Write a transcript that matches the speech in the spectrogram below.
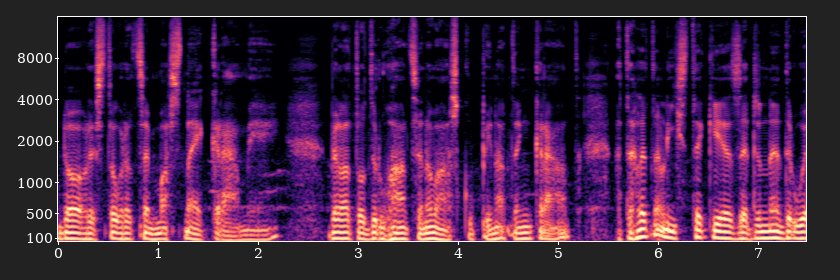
do restaurace Masné krámy. Byla to druhá cenová skupina tenkrát a tehle ten lístek je ze dne 2.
